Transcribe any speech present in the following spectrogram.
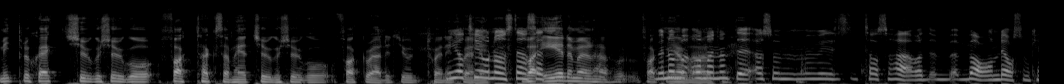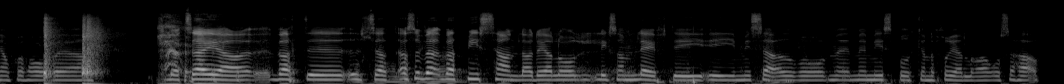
mitt projekt 2020, fuck tacksamhet 2020, fuck gratitude Men 2020. jag tror någonstans Vad att är det med den här fucking Men om, jävla... om man inte, alltså om vi tar så här, barn då som kanske har, eh, låt säga, varit eh, utsatt, alltså va- varit misshandlade eller liksom levt i, i misär och med, med missbrukande föräldrar och så här.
